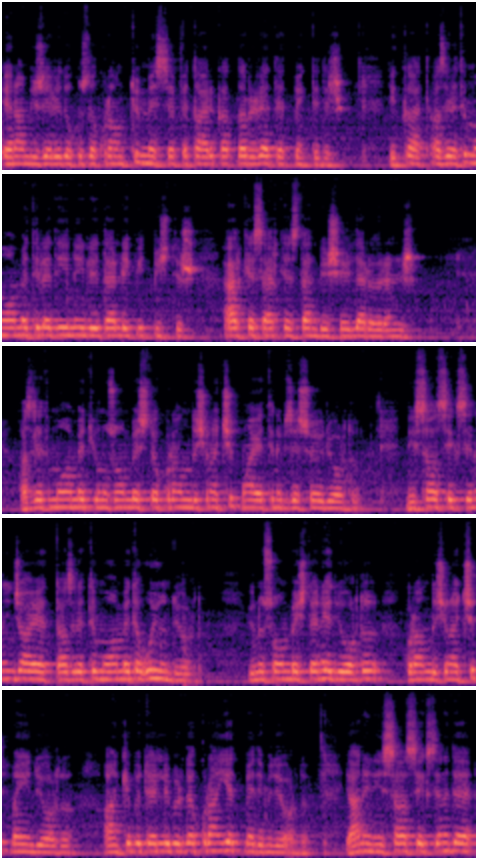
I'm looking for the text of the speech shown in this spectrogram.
Enam 159'da Kur'an tüm mezhep ve tarikatları reddetmektedir. Dikkat! Hazreti Muhammed ile dini liderlik bitmiştir. Herkes herkesten bir şeyler öğrenir. Hz. Muhammed Yunus 15'te Kur'an'ın dışına çıkma ayetini bize söylüyordu. Nisa 80. ayette Hz. Muhammed'e uyun diyordu. Yunus 15'te ne diyordu? Kur'an dışına çıkmayın diyordu. Ankebut 51'de Kur'an yetmedi mi diyordu. Yani Nisa 80'i de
